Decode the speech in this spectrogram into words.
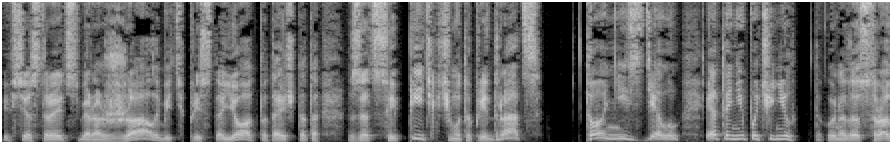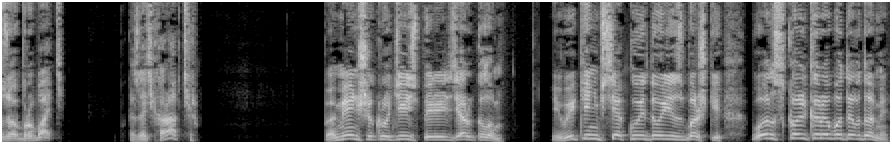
и все старается себя разжалобить, пристает, пытается что-то зацепить, к чему-то придраться то не сделал, это не починил. Такое надо сразу обрубать, показать характер. Поменьше крутись перед зеркалом и выкинь всякую дурь из башки. Вон сколько работы в доме.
